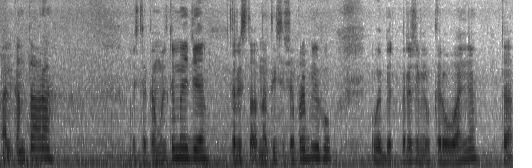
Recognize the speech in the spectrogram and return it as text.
Алькантара. Ось така мультимедіа, 301 тисяча пробігу, вибір режимів керування та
